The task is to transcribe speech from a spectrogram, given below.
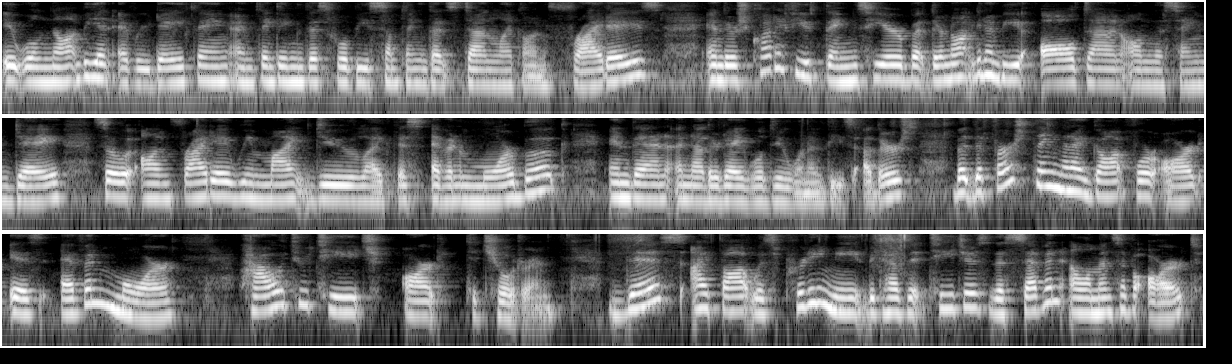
It will not be an everyday thing. I'm thinking this will be something that's done like on Fridays. And there's quite a few things here, but they're not going to be all done on the same day. So on Friday, we might do like this Evan-Moor book, and then another day we'll do one of these others. But the first thing that I got for art is Evan-Moor How to Teach Art to Children. This I thought was pretty neat because it teaches the seven elements of art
